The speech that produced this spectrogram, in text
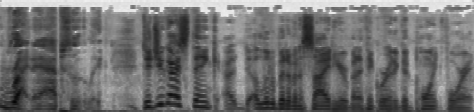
Right, absolutely. Did you guys think a, a little bit of an aside here, but I think we're at a good point for it.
